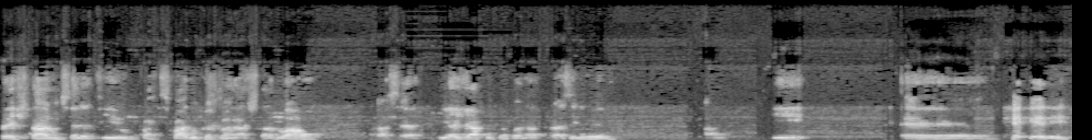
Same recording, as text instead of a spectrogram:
prestar um seletivo, participar do campeonato estadual, tá certo? viajar para o campeonato brasileiro tá? e é, requerer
